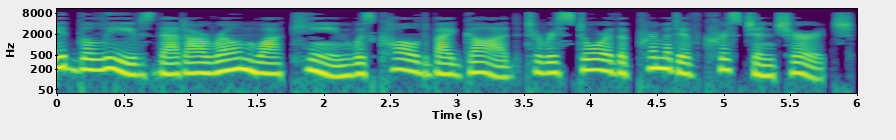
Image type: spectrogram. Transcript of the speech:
It believes that Aaron Joaquin was called by God to restore the primitive Christian Church.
